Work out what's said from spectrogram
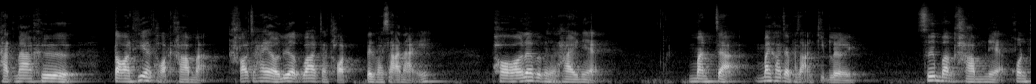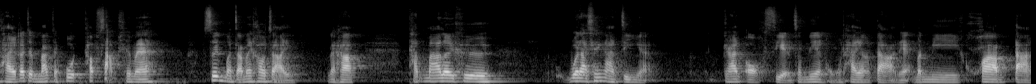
ถัดมาคือตอนที่จะถอดคำอะเขาจะให้เราเลือกว่าจะถอดเป็นภาษาไหน พอเลือกเป็นภาษาไทยเนี่ยมันจะไม่เข้าใจภาษาอังกฤษเลย ซึ่งบางคำเนี่ยคนไทยก็จะมักจะพูดทับศัพท์ใช่ไหมซึ่งมันจะไม่เข้าใจนะครับ ถัดมาเลยคือ เวลาใช้งานจริงอะ การออกเสียงสำเนียงของคนไทยต่างๆเนี่ยมันมีความต่าง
